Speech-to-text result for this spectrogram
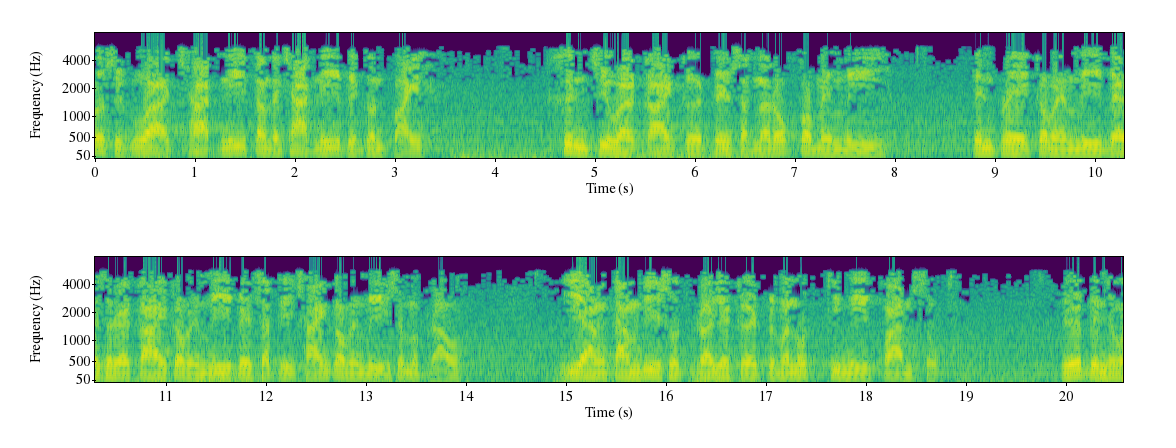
รู้สึกว่าชาตินี้ตั้งแต่ชาตินี้เป็นต้นไป ขึ้นชื่อว่ากายเกิดเป็นสัตว์นรกก็ไม่มี เป็นเปรตก็ไม่มีเป็นสรกายก็ไม่มีเป็นสัตว์ดิฉันก็ไม่มีสำหรับเรา อย่างต่ำที่สุดเราจะเกิดเป็นมนุษย์ที่มีความสุข หรือเป็นเทว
